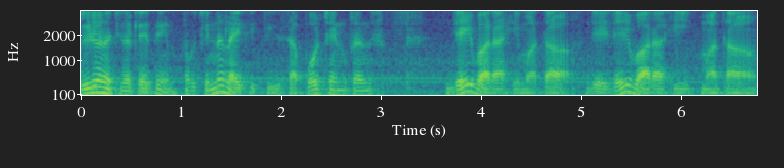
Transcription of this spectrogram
వీడియో నచ్చినట్లయితే ఒక చిన్న లైక్ ఇచ్చి సపోర్ట్ చేయండి ఫ్రెండ్స్. జై వారాహి మాత. జై జై వారాహి మాత.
